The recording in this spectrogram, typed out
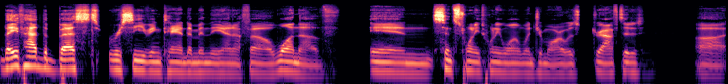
they've had the best receiving tandem in the NFL, one of in since 2021 when Ja'Marr was drafted. Uh,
